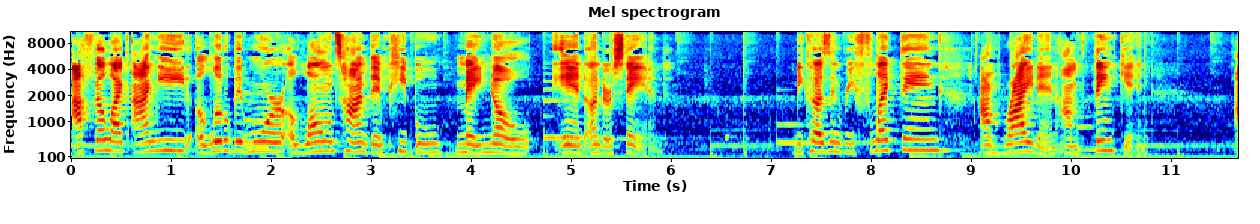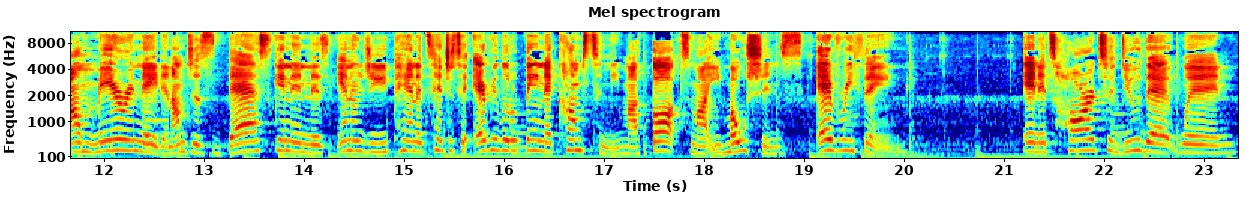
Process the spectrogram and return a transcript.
I feel like I need a little bit more alone time than people may know and understand. Because in reflecting, I'm writing, I'm thinking, I'm marinating. I'm just basking in this energy, paying attention to every little thing that comes to me my thoughts, my emotions, everything. And it's hard to do that when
